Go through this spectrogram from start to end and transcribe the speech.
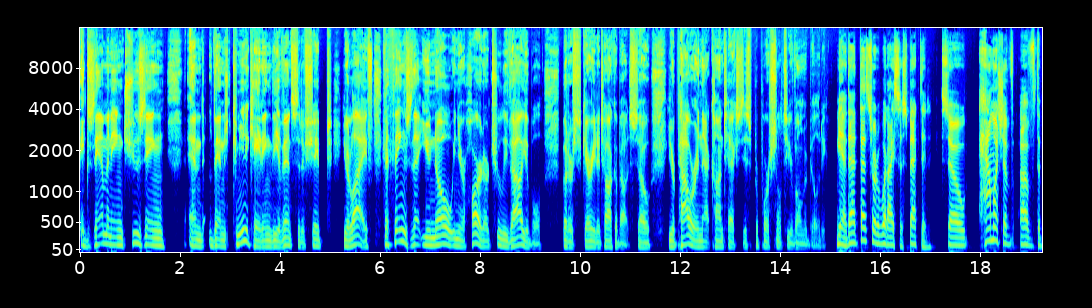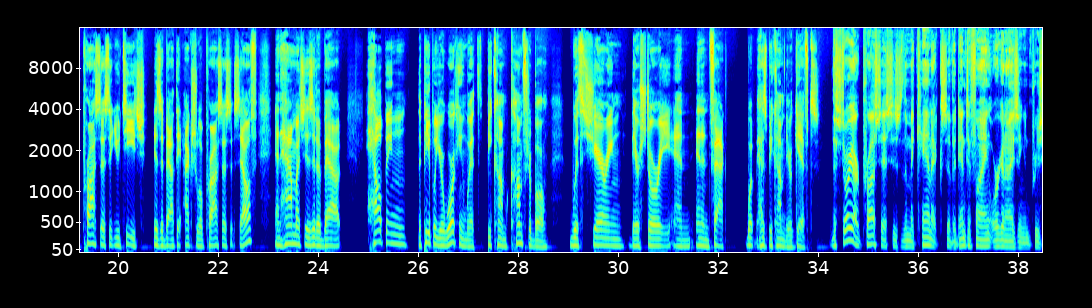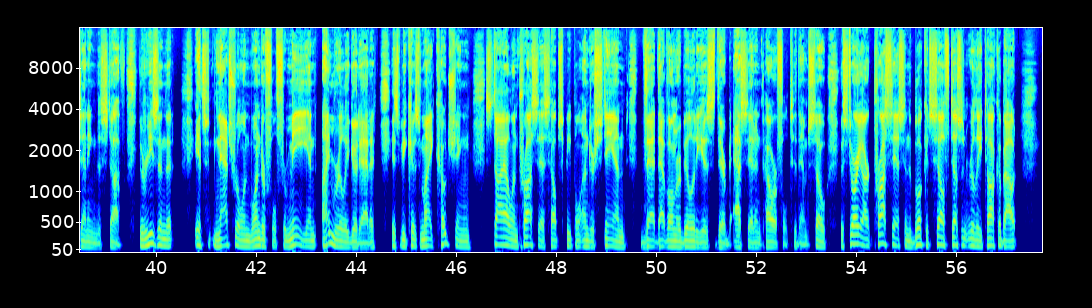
examining, choosing, and then communicating the events that have shaped your life, the things that you know in your heart are truly valuable, but are scary to talk about. So your power in that context is proportional to your vulnerability. Yeah, that that's sort of what I suspected. So how much of, of the process that you teach is about the actual process itself and how much is it about helping the people you're working with become comfortable with sharing their story and and in fact what has become their gifts the story arc process is the mechanics of identifying, organizing, and presenting the stuff. The reason that it's natural and wonderful for me, and I'm really good at it, is because my coaching style and process helps people understand that that vulnerability is their asset and powerful to them. So the story arc process in the book itself doesn't really talk about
